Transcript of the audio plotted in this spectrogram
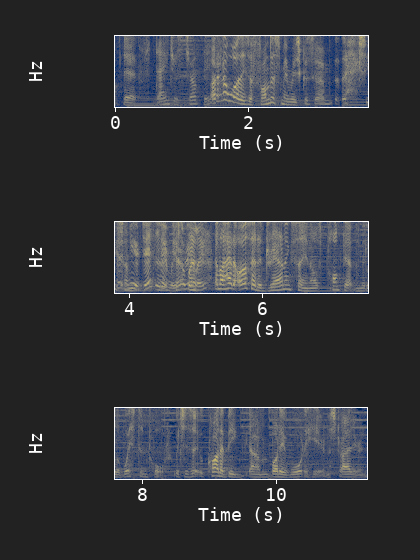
Wow. Yeah. It's a dangerous job, this. I don't know why these are fondest memories because um, they're actually They're some near-death memories, terrible- really. And I had I also had a drowning scene. I was plonked out in the middle of Western Port, which is a, quite a big um, body of water here in Australia, and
